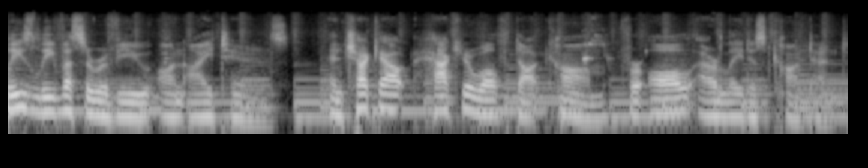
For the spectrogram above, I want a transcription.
please leave us a review on iTunes and check out hackyourwealth.com for all our latest content.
